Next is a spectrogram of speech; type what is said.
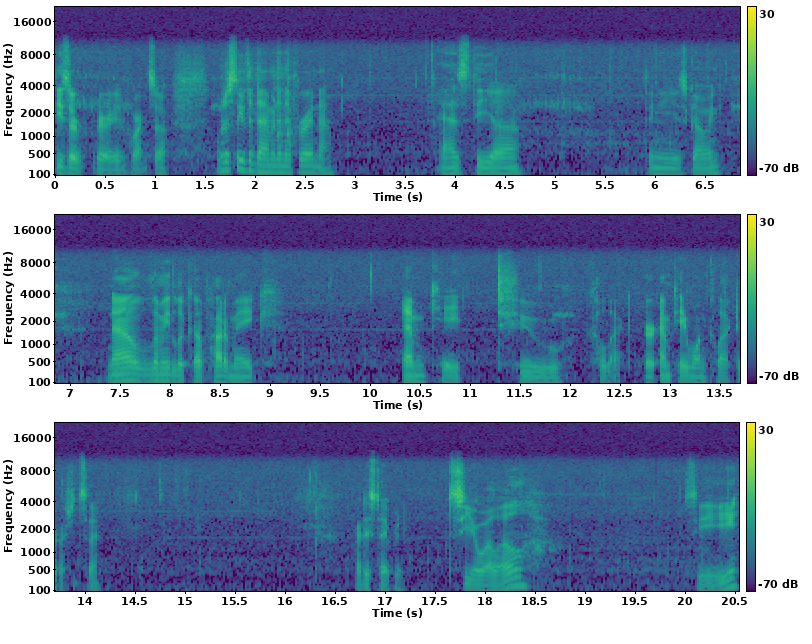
these are very important, so we'll just leave the diamond in there for right now. As the uh, thingy is going. Now let me look up how to make MK2 collect or MK1 collector, I should say. I just type in C O L L. C.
